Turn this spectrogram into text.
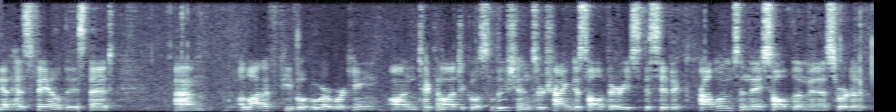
that has failed is that um, a lot of people who are working on technological solutions are trying to solve very specific problems, and they solve them in a sort of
